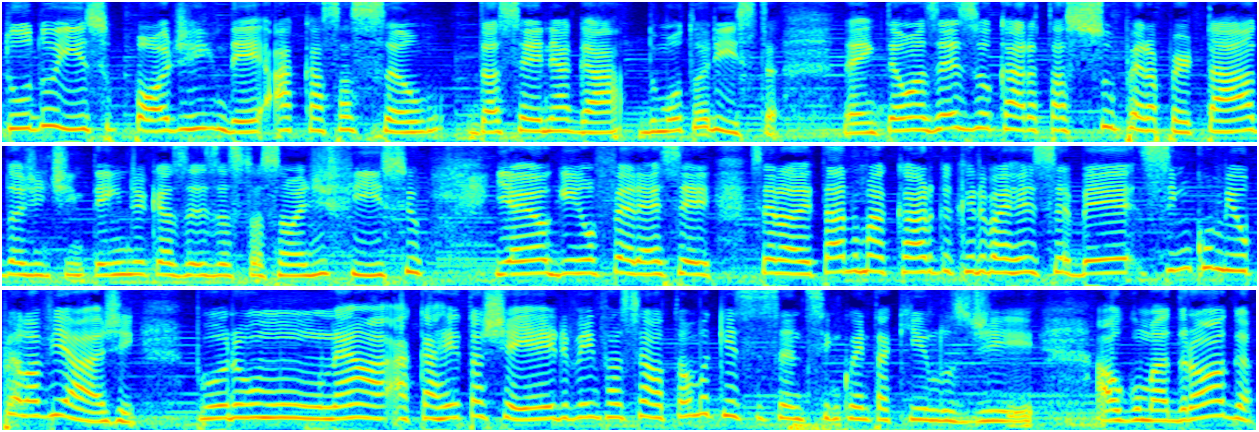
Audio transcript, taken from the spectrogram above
Tudo isso pode render a cassação da CNH do motorista. Né? Então, às vezes o cara tá super apertado, a gente entende que às vezes a situação é difícil, e aí alguém oferece, sei lá, ele tá numa carga que ele vai receber 5 mil pela viagem, por um, né, a carreta cheia. Aí ele vem e fala assim: ó, toma aqui esses 150 quilos de alguma droga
